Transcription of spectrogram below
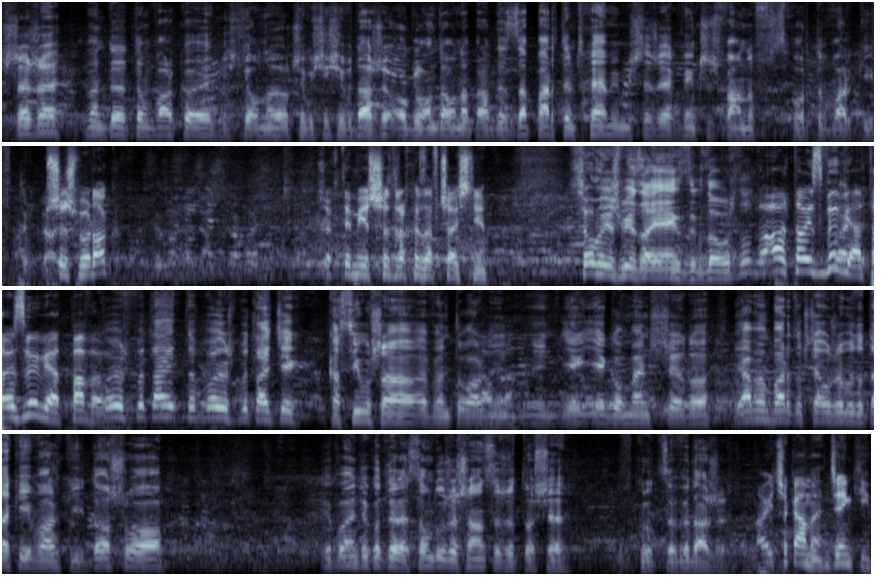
Szczerze, będę tę walkę, jeśli ona oczywiście się wydarzy, oglądał naprawdę z zapartym tchem i myślę, że jak większość fanów sportu walki w tym kraju. Przyszły rok? Czy w tym jeszcze trochę za wcześnie? Ciągniesz mnie za język znowu. No, No ale to jest wywiad, to jest wywiad, Paweł. to już, pytaj, to już pytajcie Kasiusza, ewentualnie je, jego męczcie. To ja bym bardzo chciał, żeby do takiej walki doszło. I powiem tylko tyle, są duże szanse, że to się wkrótce wydarzy. No i czekamy, dzięki.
